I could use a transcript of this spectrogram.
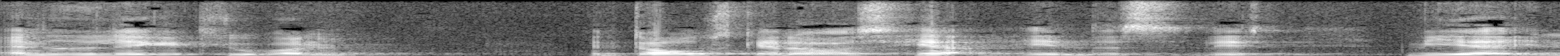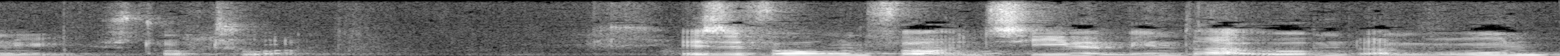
at nedlægge klubberne, men dog skal der også her hentes lidt via en ny struktur. SFO'en får en time mindre åbent om ugen,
